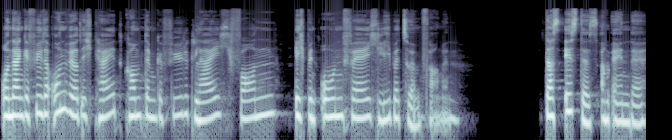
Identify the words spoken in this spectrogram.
Und ein Gefühl der Unwürdigkeit kommt dem Gefühl gleich von, ich bin unfähig, Liebe zu empfangen. Das ist es am Ende,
